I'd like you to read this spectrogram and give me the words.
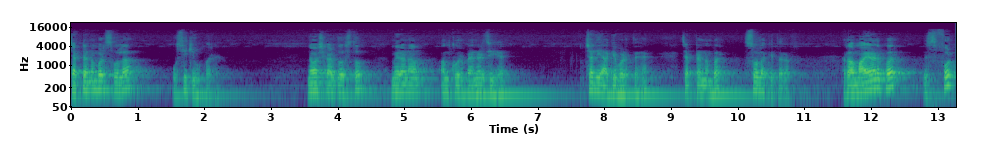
चैप्टर नंबर सोलह उसी के ऊपर है। नमस्कार दोस्तों, मेरा नाम अंकुर बैनर्जी है। चलिए आगे बढ़ते हैं चैप्टर नंबर सोलह की तरफ़। रामायण पर स्फुट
